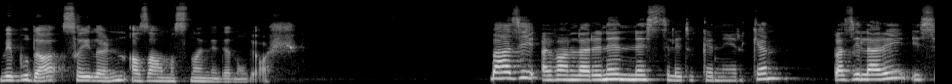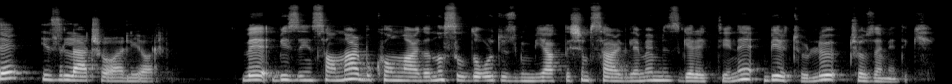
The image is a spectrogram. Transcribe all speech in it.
Ve bu da sayılarının azalmasına neden oluyor. Bazı hayvanların nesli tükenirken bazıları ise hızla çoğalıyor. Ve biz insanlar bu konularda nasıl doğru düzgün bir yaklaşım sergilememiz gerektiğini bir türlü çözemedik.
